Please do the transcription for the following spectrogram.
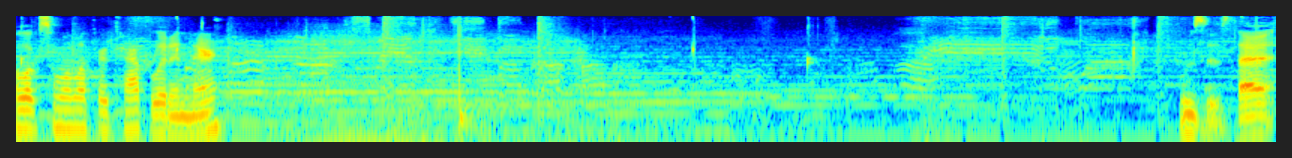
Oh look, someone left their tablet in there. Whose is that?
